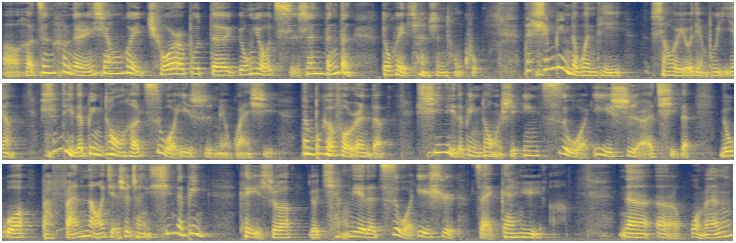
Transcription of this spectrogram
呃，和憎恨的人相会，求而不得，拥有此生等等，都会产生痛苦。但生病的问题稍微有点不一样。身体的病痛和自我意识没有关系，但不可否认的，心理的病痛是因自我意识而起的。如果把烦恼解释成心的病，可以说有强烈的自我意识在干预啊。那呃，我们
